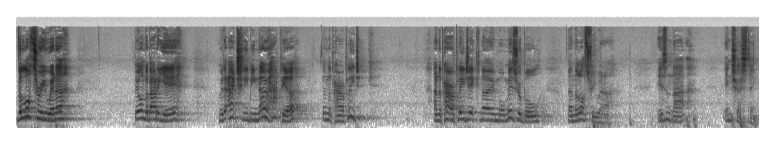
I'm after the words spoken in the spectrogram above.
the lottery winner, beyond about a year, would actually be no happier than the paraplegic. And the paraplegic no more miserable than the lottery winner. Isn't that interesting?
